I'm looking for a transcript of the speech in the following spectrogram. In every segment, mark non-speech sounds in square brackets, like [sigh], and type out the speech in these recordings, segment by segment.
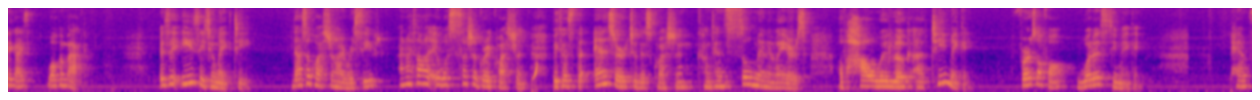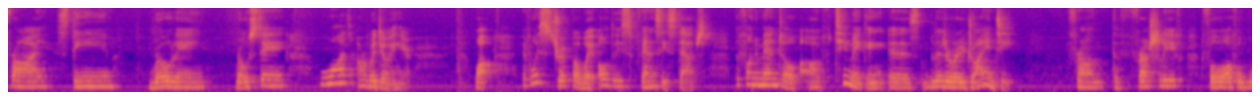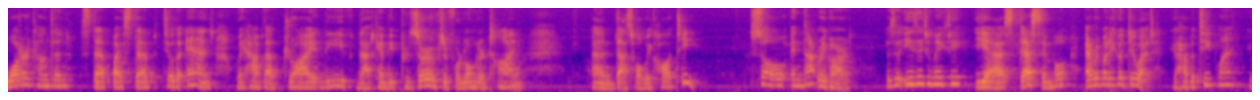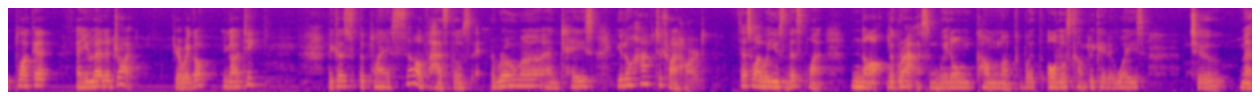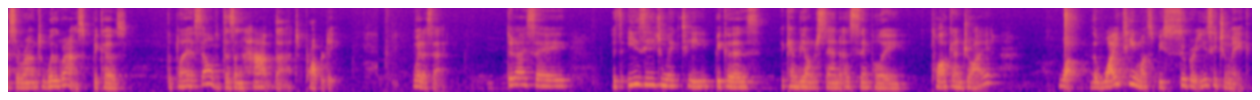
Hey guys, welcome back. Is it easy to make tea? That's a question I received and I thought it was such a great question because the answer to this question contains so many layers of how we look at tea making. First of all, what is tea making? Pan fry, steam, rolling, roasting. What are we doing here? Well, if we strip away all these fancy steps, the fundamental of tea making is literally drying tea. From the fresh leaf full of water content, step by step till the end, we have that dry leaf that can be preserved for longer time. And that's what we call tea. So in that regard, is it easy to make tea? Yes, that's simple. Everybody could do it. You have a tea plant, you pluck it, and you let it dry. Here we go, you got tea. Because the plant itself has those aroma and taste, you don't have to try hard. That's why we use this plant, not the grass. We don't come up with all those complicated ways to mess around with grass because the plant itself doesn't have that property. Wait a sec. Did I say it's easy to make tea because it can be understood as simply pluck and it? Well, the white tea must be super easy to make.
